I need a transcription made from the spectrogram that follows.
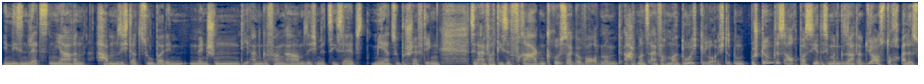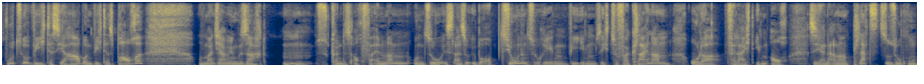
in diesen letzten Jahren haben sich dazu bei den Menschen, die angefangen haben, sich mit sich selbst mehr zu beschäftigen, sind einfach diese Fragen größer geworden und hat man es einfach mal durchgeleuchtet. Und bestimmt ist auch passiert, dass jemand gesagt hat, ja, ist doch alles gut so, wie ich das hier habe und wie ich das brauche. Und manche haben ihm gesagt, hm, es könnte es auch verändern. Und so ist also über Optionen zu reden, wie eben sich zu verkleinern oder vielleicht eben auch sich einen anderen Platz zu suchen.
